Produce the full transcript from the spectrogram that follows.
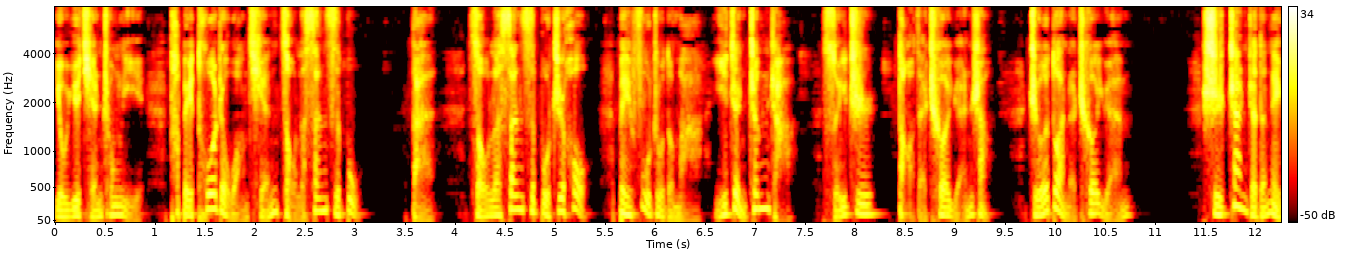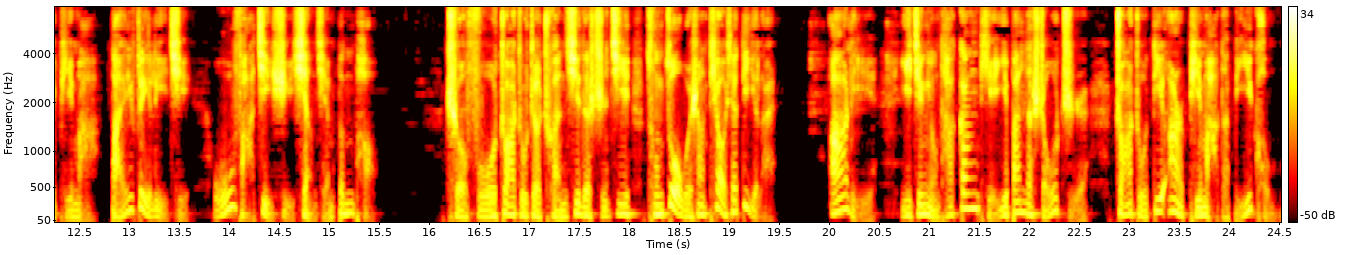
由于前冲力，他被拖着往前走了三四步，但走了三四步之后。被缚住的马一阵挣扎，随之倒在车辕上，折断了车辕，使站着的那匹马白费力气，无法继续向前奔跑。车夫抓住这喘息的时机，从座位上跳下地来。阿里已经用他钢铁一般的手指抓住第二匹马的鼻孔，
